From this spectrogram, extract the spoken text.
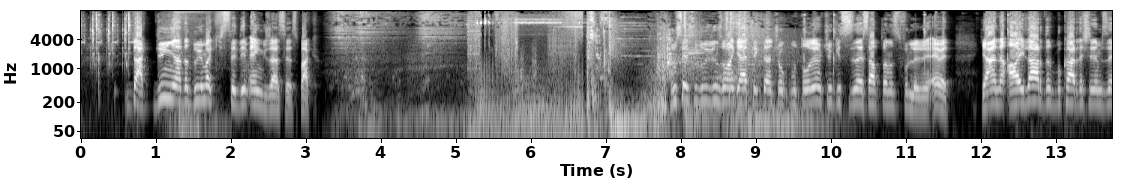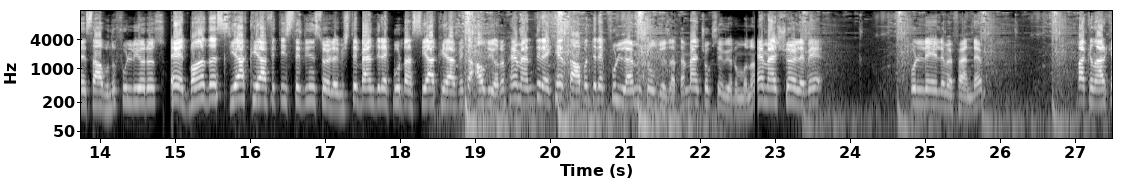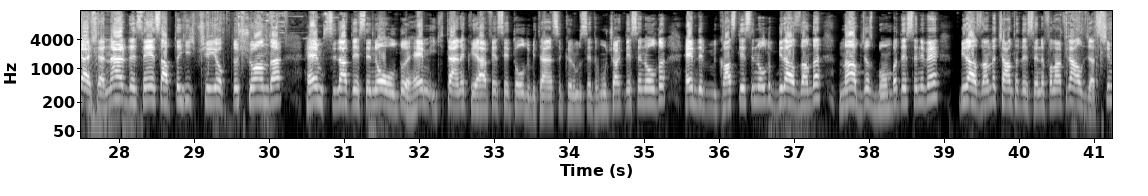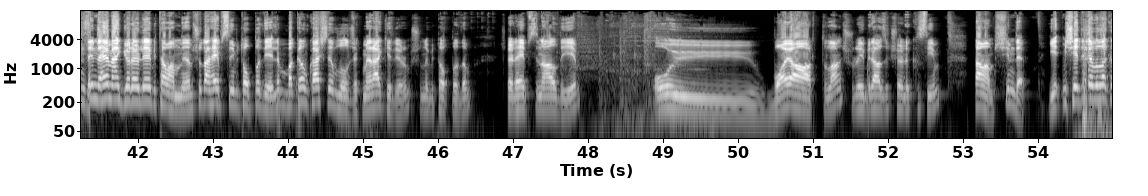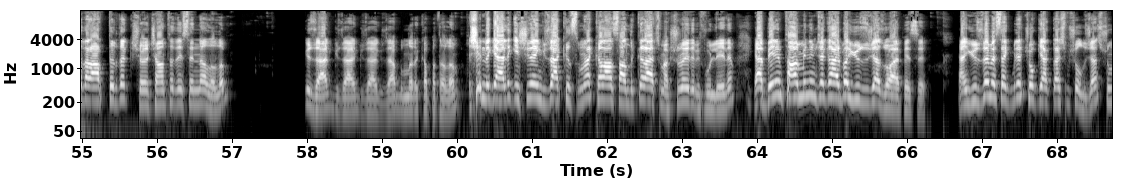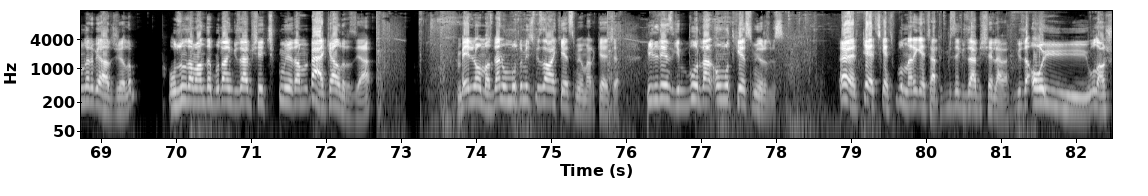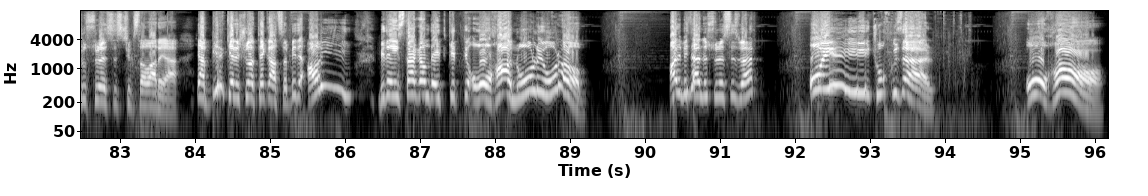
Bak dünyada duymak istediğim en güzel ses bak. Bu sesi duyduğum zaman gerçekten çok mutlu oluyorum çünkü sizin hesaplarınız fulleniyor. Evet. Yani aylardır bu kardeşlerimizin hesabını fullliyoruz. Evet bana da siyah kıyafeti istediğini söylemişti. Ben direkt buradan siyah kıyafeti alıyorum. Hemen direkt hesabı direkt fulllenmiş oluyor zaten. Ben çok seviyorum bunu. Hemen şöyle bir fullleyelim efendim. Bakın arkadaşlar neredeyse hesapta hiçbir şey yoktu. Şu anda hem silah deseni oldu hem iki tane kıyafet seti oldu. Bir tanesi kırmızı seti uçak deseni oldu. Hem de bir kask deseni oldu. Birazdan da ne yapacağız? Bomba deseni ve birazdan da çanta deseni falan filan alacağız. Şimdi, şimdi hemen görevleri bir tamamlayalım. Şuradan hepsini bir topla diyelim. Bakalım kaç level olacak merak ediyorum. Şunu bir topladım. Şöyle hepsini al diyeyim. Oy bayağı arttı lan. Şurayı birazcık şöyle kısayım. Tamam şimdi 77 level'a kadar arttırdık. Şöyle çanta desenini alalım. Güzel güzel güzel güzel bunları kapatalım. Şimdi geldik işin en güzel kısmına kalan sandıkları açmak. Şurayı da bir fullleyelim. Ya benim tahminimce galiba yüzeceğiz o AP'si. Yani yüzlemesek bile çok yaklaşmış olacağız. Şunları bir harcayalım. Uzun zamandır buradan güzel bir şey çıkmıyordu ama belki alırız ya. Belli olmaz. Ben umudumu hiçbir zaman kesmiyorum arkadaşlar. Bildiğiniz gibi buradan umut kesmiyoruz biz. Evet geç geç bunları geç artık bize güzel bir şeyler ver. Güzel oy ulan şu süresiz çıksa var ya. Ya bir kere şuna tek atsa bir de ay bir de Instagram'da etiketli oha ne oluyor oğlum. Hadi bir tane de süresiz ver. Oy çok güzel. Oha.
